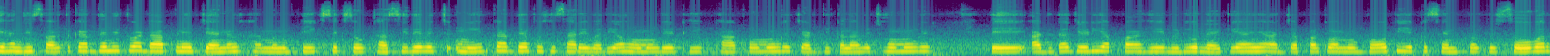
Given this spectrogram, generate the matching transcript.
ਤੇ ਹਾਂਜੀ, ਸਵਾਗਤ ਕਰਦੇ ਹਾਂ ਜੀ ਤੁਹਾਡਾ ਆਪਣੇ ਚੈਨਲ ਹਰਮਨ ਬੁਟੀਕ 688 ਦੇ ਵਿੱਚ। ਉਮੀਦ ਕਰਦੇ ਹਾਂ ਤੁਸੀਂ ਸਾਰੇ ਵਧੀਆ ਹੋਵੋਗੇ, ਠੀਕ ਠਾਕ ਹੋਵੋਗੇ, ਚੜ੍ਹਦੀ ਕਲਾ ਵਿੱਚ ਹੋਵੋਗੇ। ਤੇ ਅੱਜ ਦਾ ਜਿਹੜੀ ਆਪਾਂ ਇਹ ਵੀਡੀਓ ਲੈ ਕੇ ਆਏ ਹਾਂ, ਅੱਜ ਆਪਾਂ ਤੁਹਾਨੂੰ ਬਹੁਤ ਹੀ ਇੱਕ ਸਿੰਪਲ ਤੇ ਸੋਵਰ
